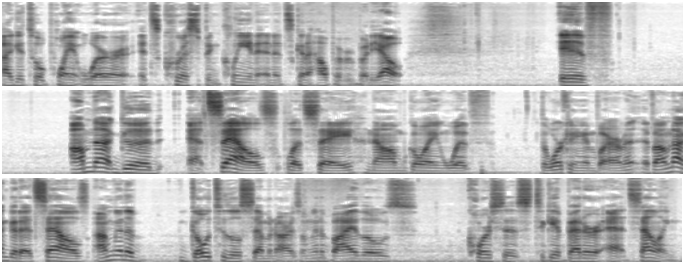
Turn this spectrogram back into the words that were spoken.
I get to a point where it's crisp and clean and it's going to help everybody out. If I'm not good at sales, let's say, now I'm going with the working environment. If I'm not good at sales, I'm going to go to those seminars. I'm going to buy those courses to get better at selling.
